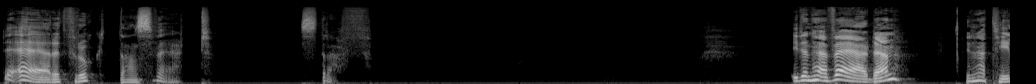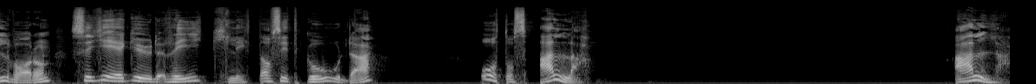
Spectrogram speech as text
Det är ett fruktansvärt straff. I den här världen, i den här tillvaron, så ger Gud rikligt av sitt goda åt oss alla. Alla.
